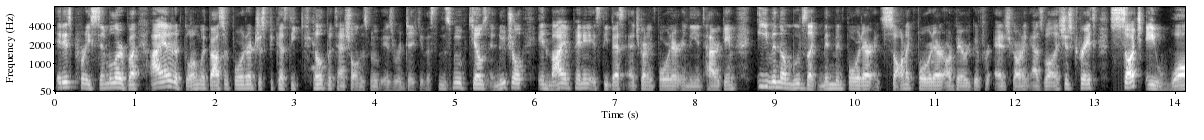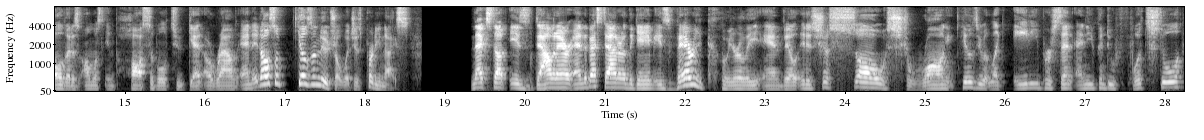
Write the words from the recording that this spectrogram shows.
it is pretty similar, but I ended up going with Bowser forward air just because the kill potential on this move is ridiculous. This move kills in neutral in my opinion, it's the best edge guarding forward air in the entire game, even though moves like Min Min forward air and Sonic forward air are very good for edge guarding as well. It just creates such a wall that is almost impossible to get around, and it also kills a neutral, which is pretty nice. Next up is down air, and the best down air of the game is very clearly Anvil. It is just so strong. It kills you at like 80%, and you can do footstool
